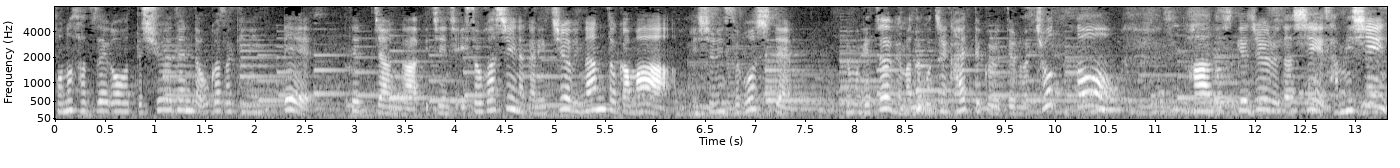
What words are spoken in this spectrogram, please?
この撮影が終わって終電で岡崎に行っててっちゃんが一日忙しい中日曜日なんとかまあ一緒に過ごしてでも月曜日またこっちに帰ってくるっていうのがちょっとハードスケジュールだし寂しい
